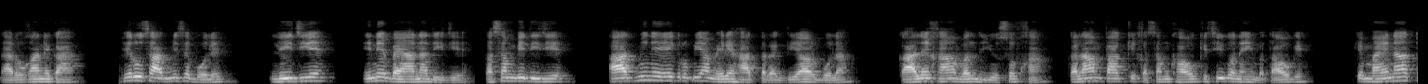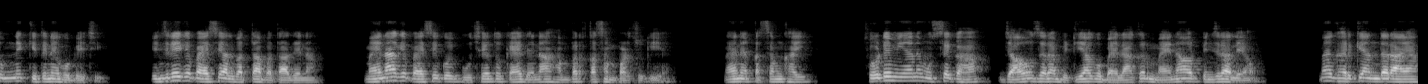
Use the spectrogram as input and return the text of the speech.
داروغہ نے کہا۔ پھر اس آدمی سے بولے، لیجیے، انہیں بیانہ دیجیے، قسم بھی دیجیے۔ آدمی نے ایک روپیہ میرے ہاتھ پر رکھ دیا اور بولا، کالے خاں، ولد یوسف خاں، کلام پاک کی قسم کھاؤ، کسی کو نہیں بتاؤ گے کہ مینا تم نے کتنے کو بیچی۔ پنجرے کے پیسے البتہ بتا دینا۔ مینا کے پیسے کوئی پوچھے تو کہہ دینا ہم پر قسم پڑ چکی ہے۔ میں نے قسم کھائی۔ چھوٹے میاں نے مجھ سے کہا، جاؤ ذرا بٹیا کو بہلا کر مینا اور پنجرا لے آؤ۔ میں گھر کے اندر آیا۔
